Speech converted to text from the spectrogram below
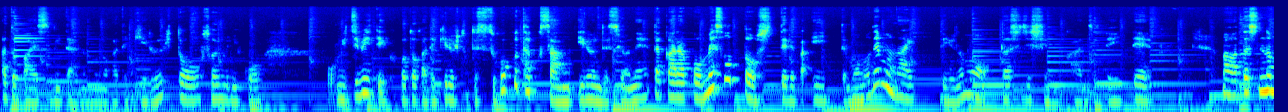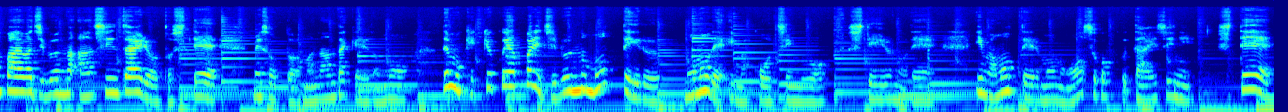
アドバイスみたいなものができる人をそういうふうにこう導いていくことができる人ってすごくたくさんいるんですよね。だからこうメソッドを知ってればいいってものでもないっていうのも私自身も感じていて。まあ、私の場合は自分の安心材料としてメソッドは学んだけれどもでも結局やっぱり自分の持っているもので今コーチングをしているので今持っているものをすごく大事にして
